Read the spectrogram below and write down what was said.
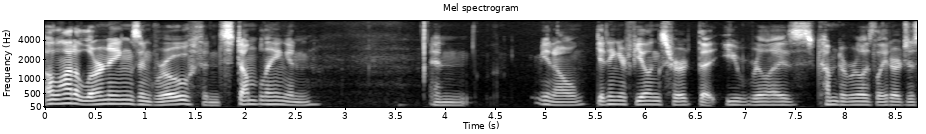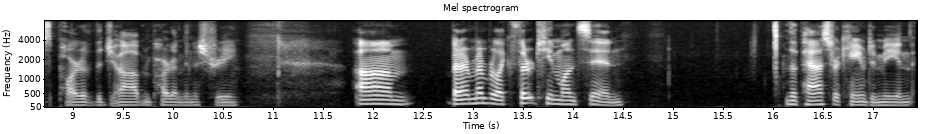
a lot of learnings and growth and stumbling and and you know getting your feelings hurt that you realize come to realize later just part of the job and part of ministry um but i remember like 13 months in the pastor came to me and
